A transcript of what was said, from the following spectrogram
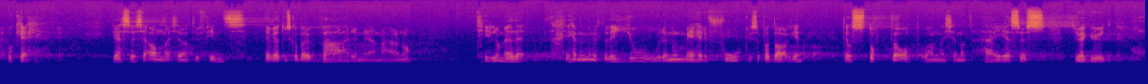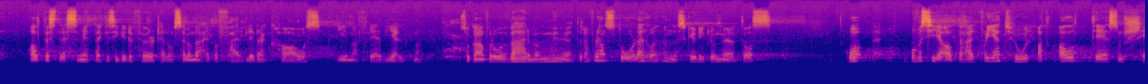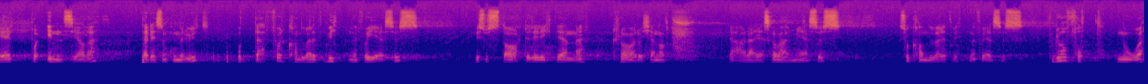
OK, Jesus, jeg anerkjenner at du fins. Jeg vil at du skal bare være med meg her nå. Til og med det ene minuttet det gjorde noe med hele fokuset på dagen. Det å stoppe opp og anerkjenne at Hei, Jesus, du er Gud. Alt det stresset mitt, det er ikke sikkert det fører til noe. Selv om det er helt forferdelig, det er kaos. Gi meg fred, hjelp meg. Så kan han få lov å være med og møte deg, fordi han står der og ønsker virkelig å møte oss. Og Hvorfor sier jeg alt det her? Fordi jeg tror at alt det som skjer på innsida av deg, det er det som kommer ut. Og derfor kan du være et vitne for Jesus hvis du starter i riktig ende, klarer å kjenne at jeg er der jeg skal være med Jesus, så kan du være et vitne for Jesus. For du har fått noe.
